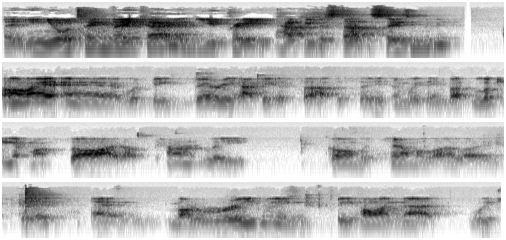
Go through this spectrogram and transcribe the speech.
in your team, VK? And you pretty happy to start the season with him? I uh, would be very happy to start the season with him, but looking at my side, I've currently gone with Taumalolo instead, and my reasoning behind that, which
